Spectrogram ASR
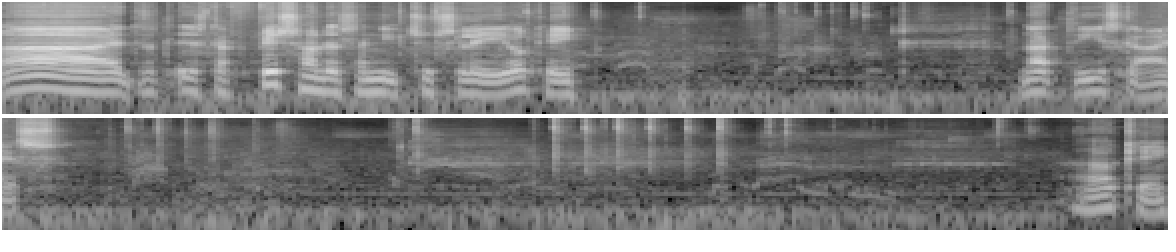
Ah, it's the fish hunters I need to slay, okay. Not these guys. Okay.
